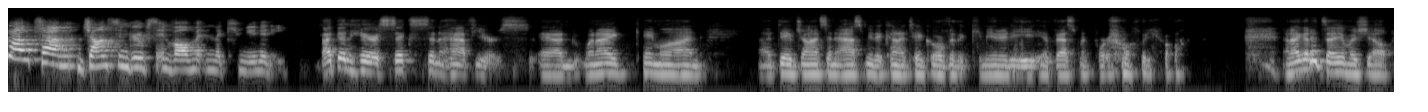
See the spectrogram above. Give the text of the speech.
about um, Johnston Group's involvement in the community. I've been here six and a half years, and when I came on uh, Dave Johnston asked me to kind of take over the community investment portfolio. and I got to tell you, Michelle,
